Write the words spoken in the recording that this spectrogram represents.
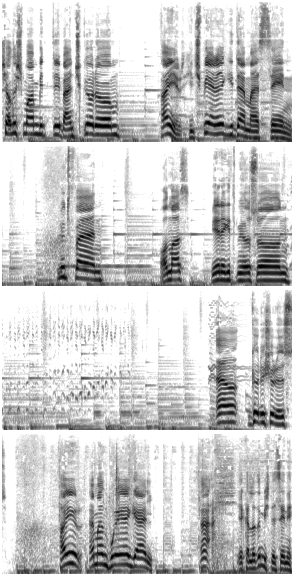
Çalışmam bitti ben çıkıyorum. Hayır hiçbir yere gidemezsin. Lütfen. Olmaz. Bir yere gitmiyorsun. Ee, görüşürüz. Hayır, hemen buraya gel. Ha, yakaladım işte seni.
